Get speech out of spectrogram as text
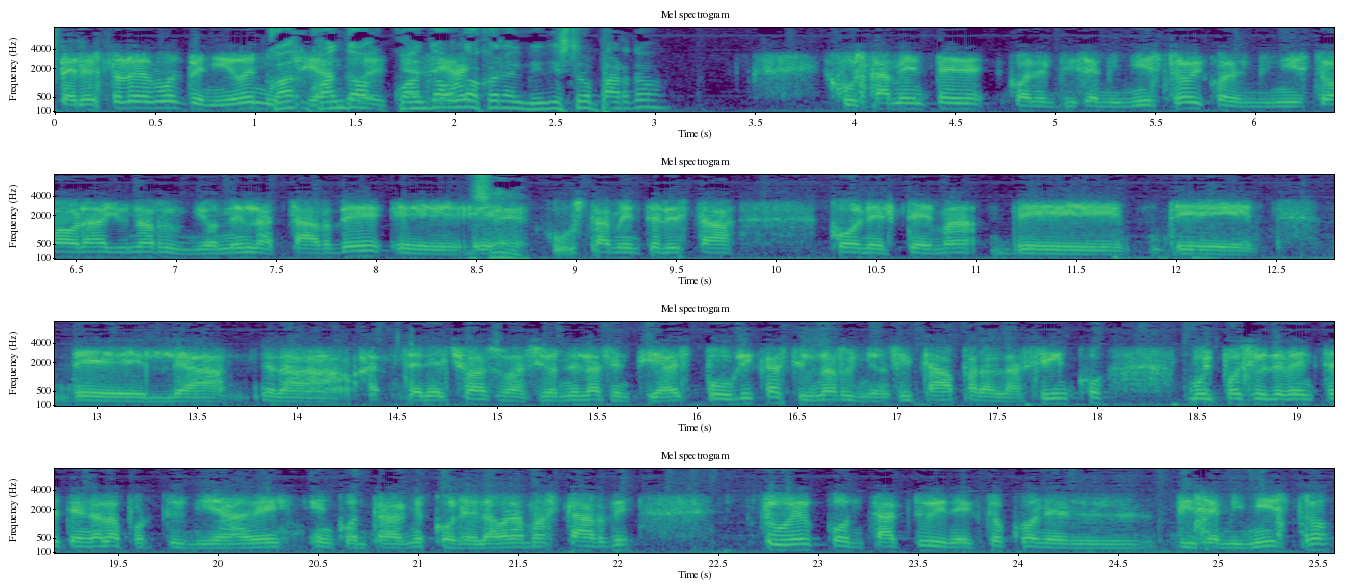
pero esto lo hemos venido ¿Cu- denunciando. ¿Cuándo, ¿cuándo habló con el ministro Pardo? Justamente con el viceministro y con el ministro ahora hay una reunión en la tarde, eh, Sí. eh, justamente él está con el tema de, de, de la, de la derecho a asociación en las entidades públicas, tiene una reunión citada para las 5, muy posiblemente tenga la oportunidad de encontrarme con él ahora más tarde. Tuve contacto directo con el viceministro,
